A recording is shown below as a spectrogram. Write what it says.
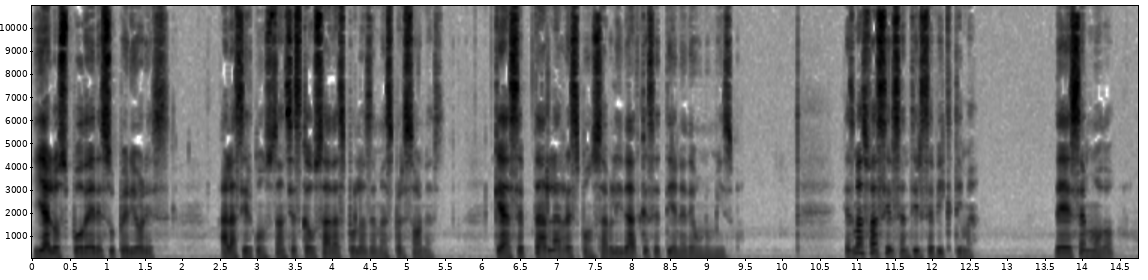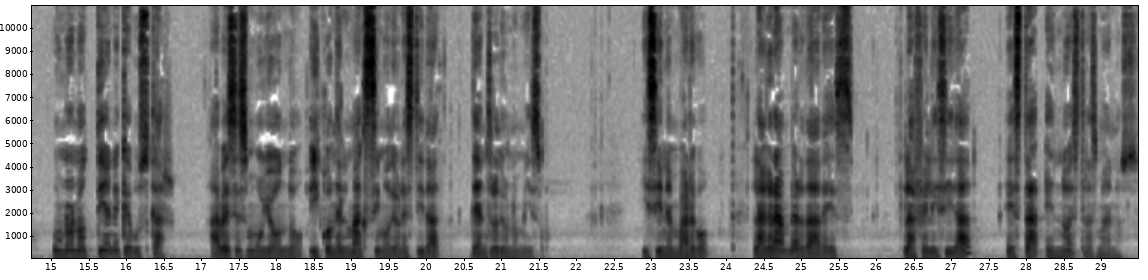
y a los poderes superiores, a las circunstancias causadas por las demás personas, que aceptar la responsabilidad que se tiene de uno mismo. Es más fácil sentirse víctima. De ese modo, uno no tiene que buscar, a veces muy hondo y con el máximo de honestidad, dentro de uno mismo. Y sin embargo, la gran verdad es, la felicidad está en nuestras manos.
